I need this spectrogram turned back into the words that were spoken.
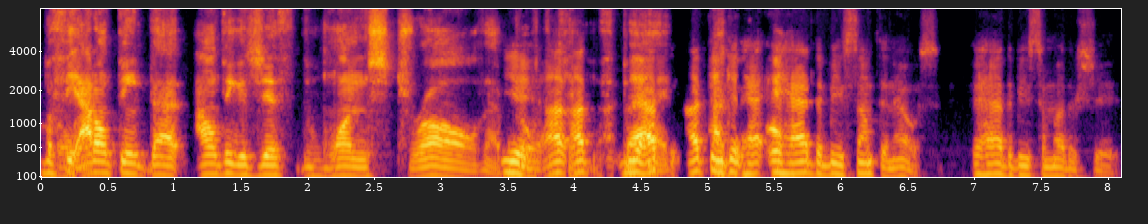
But see, I don't think that I don't think it's just one straw that Yeah, I, I, yeah, I. I think it had it had to be something else. It had to be some other shit.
